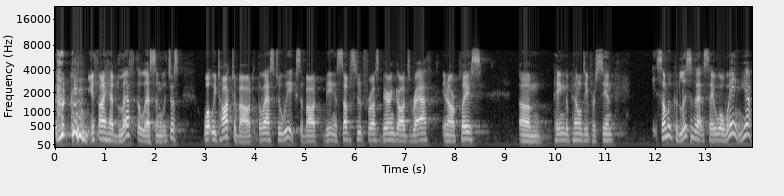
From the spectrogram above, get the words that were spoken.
if I had left the lesson with just what we talked about the last two weeks about being a substitute for us, bearing God's wrath in our place, um, paying the penalty for sin. Someone could listen to that and say, well, Wayne, yeah,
